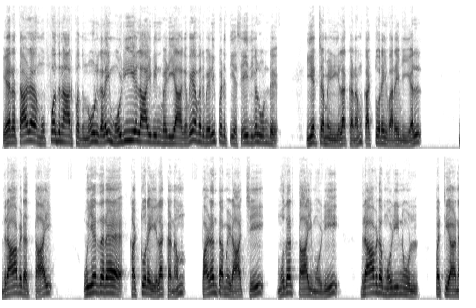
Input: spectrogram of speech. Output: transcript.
ஏறத்தாழ முப்பது நாற்பது நூல்களை மொழியியல் ஆய்வின் வழியாகவே அவர் வெளிப்படுத்திய செய்திகள் உண்டு. இயற்றமிழ் இலக்கணம் கட்டுரை வரைவியல் திராவிடத்தாய் உயர்தர கட்டுரை இலக்கணம் பழந்தமிழ் ஆட்சி முதற் தாய்மொழி திராவிட மொழி நூல் பற்றியான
